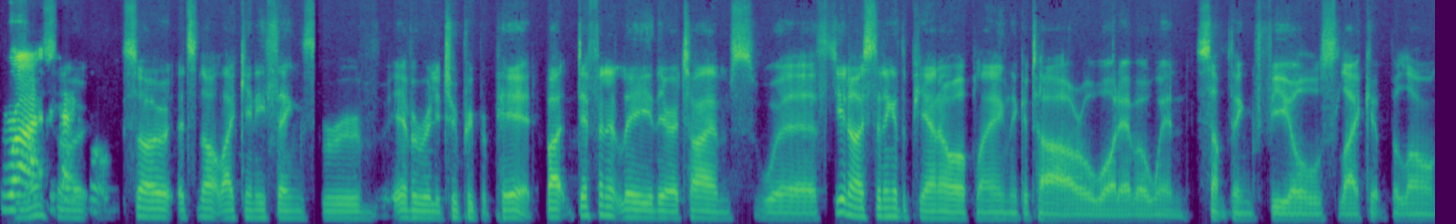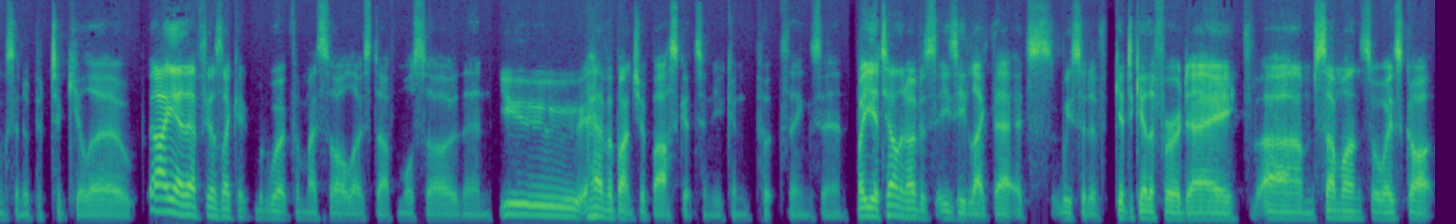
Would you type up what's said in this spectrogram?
you know? Right. So okay, cool. So it's not like anything's ever really too pre-prepared. But definitely there are times with, you know, sitting at the piano or playing the guitar or whatever when something feels like it belongs in a particular oh yeah, that feels like it would work for my solo stuff more so than you have a bunch of baskets and you can put things in. But yeah, Telenova is easy like that. It's we sort of get together for a day. Um, someone's always got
